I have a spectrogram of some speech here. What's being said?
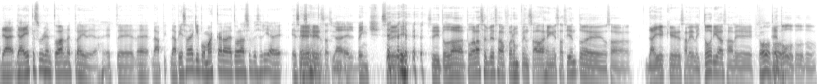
De, ahí- de ahí es que surgen todas nuestras ideas. Este, la, la pi- la pieza de equipo más cara de toda la cervecería es ese Es asiento. ese asiento. La- el bench. Sí. Sí, sí toda- todas las cervezas fueron pensadas en ese asiento. eh, o sea, de ahí es que sale la historia, sale Todo, eh, todo. todo, todo, todo.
